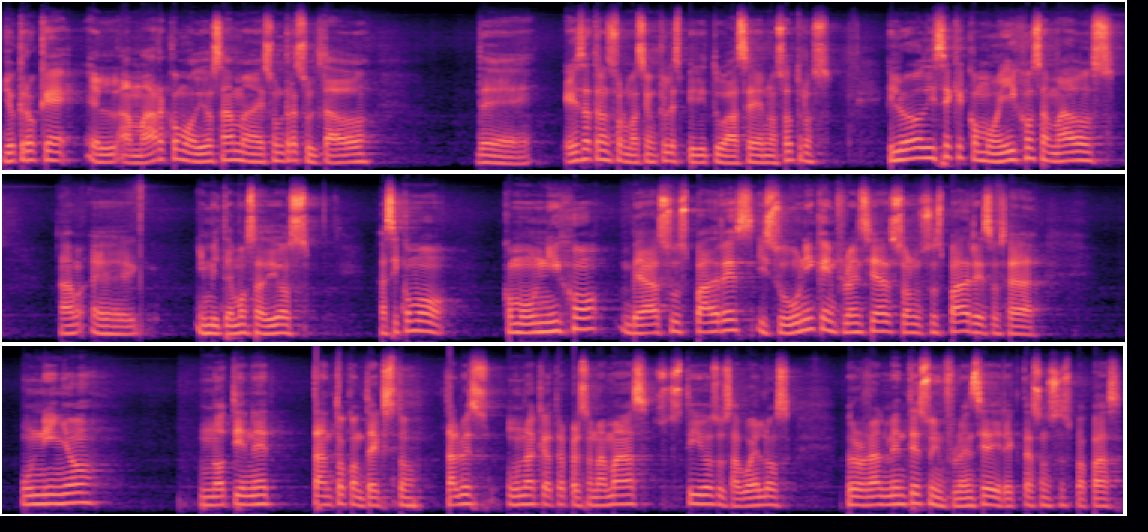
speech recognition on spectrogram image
Yo creo que el amar como Dios ama es un resultado de esa transformación que el Espíritu hace en nosotros. Y luego dice que como hijos amados am- eh, imitemos a Dios. Así como, como un hijo ve a sus padres y su única influencia son sus padres. O sea, un niño no tiene tanto contexto. Tal vez una que otra persona más, sus tíos, sus abuelos, pero realmente su influencia directa son sus papás.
